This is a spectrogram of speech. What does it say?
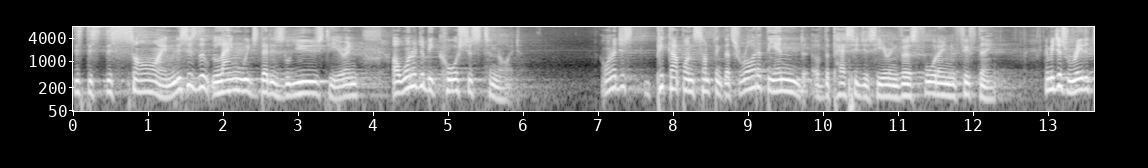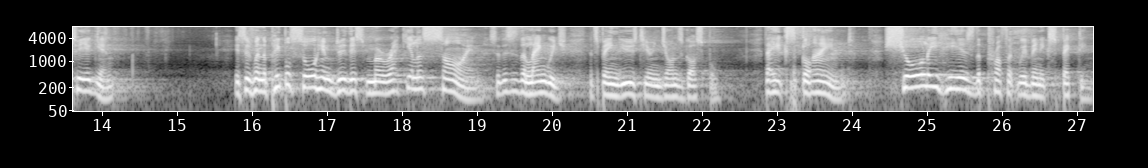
This, this, this sign, this is the language that is used here. And I wanted to be cautious tonight. I want to just pick up on something that's right at the end of the passages here in verse 14 and 15. Let me just read it to you again. It says, When the people saw him do this miraculous sign, so this is the language that's being used here in John's gospel, they exclaimed, Surely he is the prophet we've been expecting.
